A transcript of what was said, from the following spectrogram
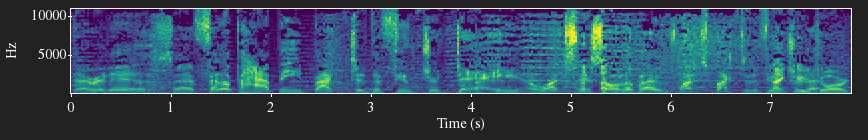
there it is. Uh, Philip, happy Back to the Future Day. Uh, What's this all about? What's Back to the Future Thank you, Day? George.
